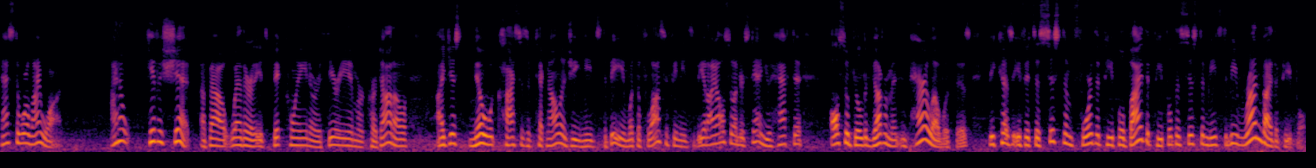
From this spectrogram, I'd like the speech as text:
That's the world I want. I don't give a shit about whether it's Bitcoin or Ethereum or Cardano. I just know what classes of technology needs to be and what the philosophy needs to be. And I also understand you have to also build a government in parallel with this because if it's a system for the people, by the people, the system needs to be run by the people.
